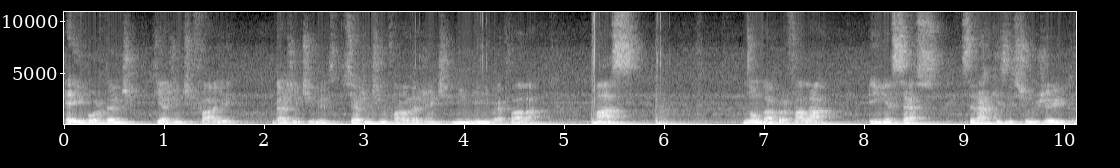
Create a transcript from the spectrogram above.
é importante que a gente fale da gente mesmo. Se a gente não fala da gente, ninguém vai falar. Mas não dá para falar em excesso. Será que existe um jeito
